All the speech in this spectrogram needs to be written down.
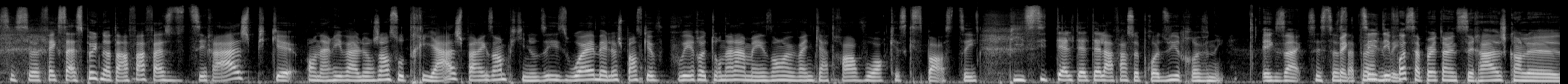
C'est ça. Fait que ça se peut que notre enfant fasse du tirage, puis qu'on arrive à l'urgence au triage, par exemple, puis qu'ils nous disent Ouais, mais là, je pense que vous pouvez retourner à la maison un 24 heures, voir qu'est-ce qui se passe. tu sais. Puis si telle, telle, telle affaire se produit, revenez. Exact. C'est ça, Fait ça peut des fois, ça peut être un tirage quand le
